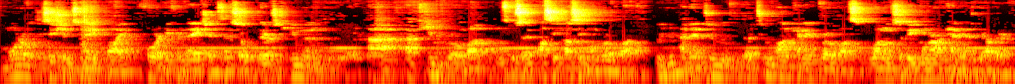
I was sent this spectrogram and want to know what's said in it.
moral decisions made by four different agents. And so there was a human, uh, a cube robot, which was an Asi- Asimov robot, and then two uh, two uncanny robots. One was a bit more uncanny than the other.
